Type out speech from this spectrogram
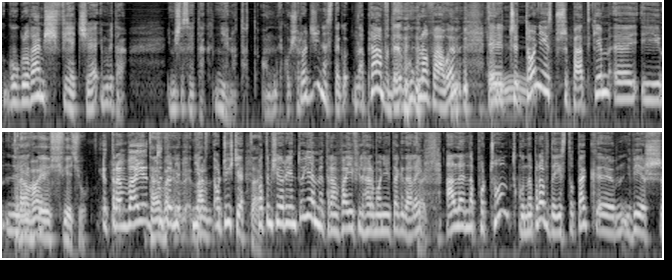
googlowałem świecie i mówię tak, i myślę sobie tak, nie no, to, to on jakąś rodzinę z tego, naprawdę, googlowałem, e, czy to nie jest przypadkiem i... e, Tramwaje w świeciu. Tramwaje, Tramwa- czy to nie, nie bardzo- oczywiście, tak. potem się orientujemy, tramwaje, filharmonie i tak dalej, Tak. ale na początku naprawdę jest to tak, wiesz,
